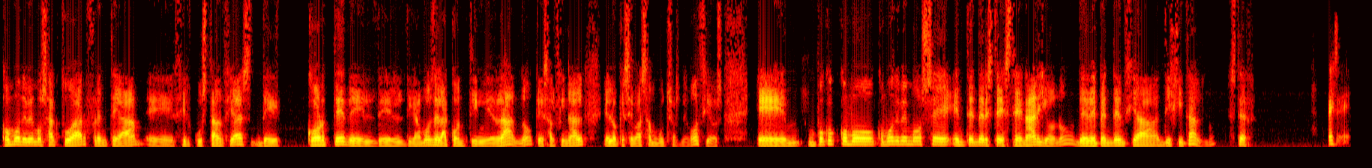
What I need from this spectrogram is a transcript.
cómo debemos actuar frente a eh, circunstancias de corte del, del, digamos, de la continuidad, ¿no? Que es al final en lo que se basan muchos negocios. Eh, un poco cómo, cómo debemos entender este escenario, ¿no? De dependencia digital, ¿no? Esther. Pues, eh,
